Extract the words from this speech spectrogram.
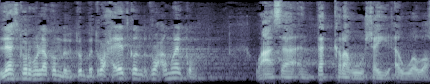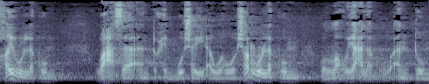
ليش كره لكم بتروح حياتكم بتروح أموالكم. وعسى أن تكرهوا شيئا وهو خير لكم. وعسى أن تحبوا شيئا وهو شر لكم. والله يعلم وأنتم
